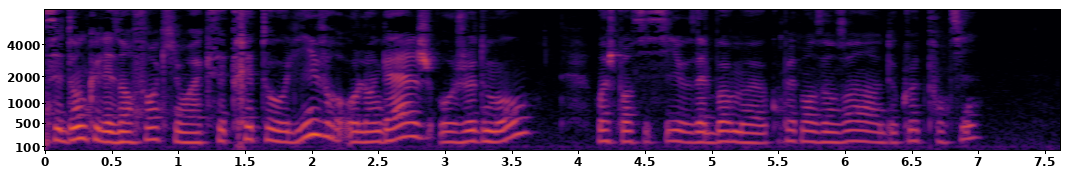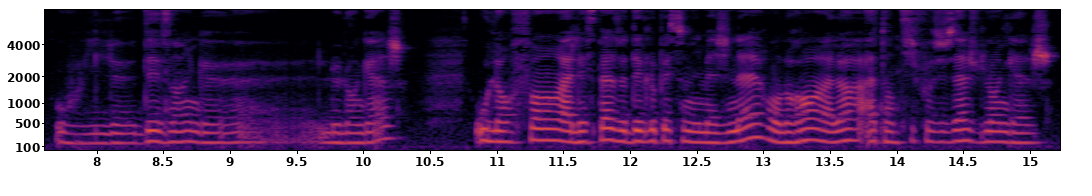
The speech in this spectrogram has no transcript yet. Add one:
C'est donc que les enfants qui ont accès très tôt aux livres, au langage, aux jeux de mots, moi je pense ici aux albums euh, complètement zinzin de Claude Ponty, où il désingue euh, le langage, où l'enfant a l'espace de développer son imaginaire, on le rend alors attentif aux usages du langage.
